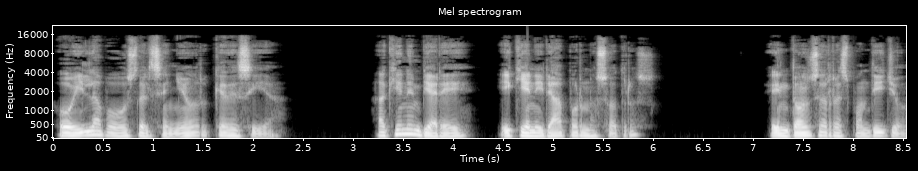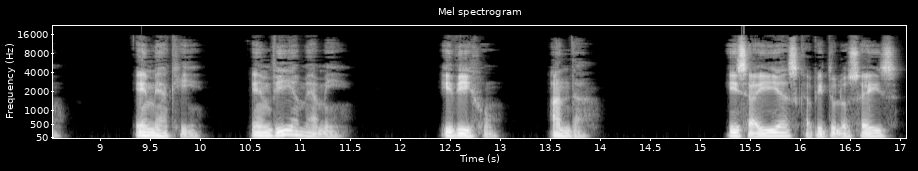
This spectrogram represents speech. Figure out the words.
Oí la voz del Señor que decía, ¿A quién enviaré y quién irá por nosotros? Entonces respondí yo, heme aquí, envíame a mí. Y dijo, anda. Isaías capítulo 6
